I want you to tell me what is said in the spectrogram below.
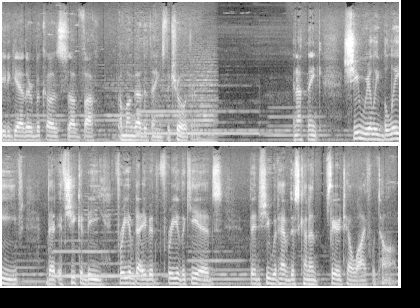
be together because of uh, among other things, the children. And I think she really believed that if she could be free of David, free of the kids, then she would have this kind of fairy tale life with Tom.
